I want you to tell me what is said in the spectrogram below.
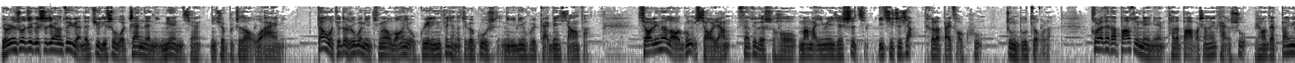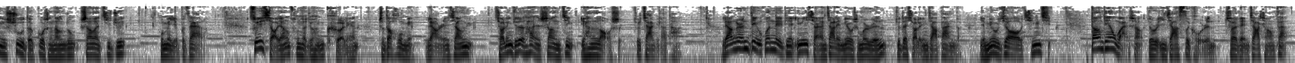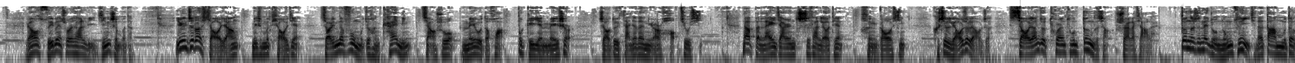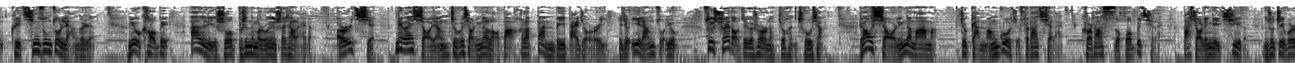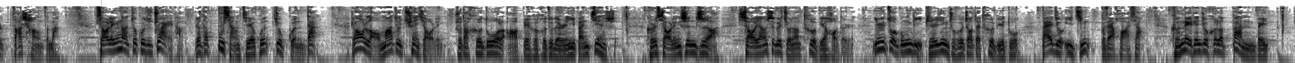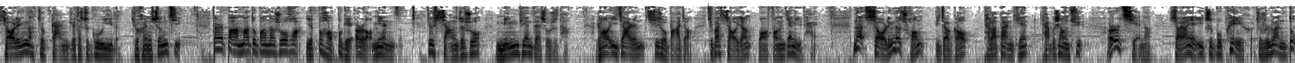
有人说这个世界上最远的距离是我站在你面前，你却不知道我爱你。但我觉得，如果你听完网友归零分享的这个故事，你一定会改变想法。小林的老公小杨三岁的时候，妈妈因为一些事情一气之下喝了百草枯，中毒走了。后来在他八岁那年，他的爸爸上山砍树，然后在搬运树的过程当中伤了脊椎，后面也不在了。所以小杨从小就很可怜，直到后面两人相遇，小林觉得他很上进，也很老实，就嫁给了他。两个人订婚那天，因为小杨家里没有什么人，就在小林家办的，也没有叫亲戚。当天晚上就是一家四口人吃了点家常饭，然后随便说一下礼金什么的。因为知道小杨没什么条件，小林的父母就很开明，讲说没有的话不给也没事儿，只要对咱家的女儿好就行。那本来一家人吃饭聊天很高兴，可是聊着聊着，小杨就突然从凳子上摔了下来。凳子是那种农村以前的大木凳，可以轻松坐两个人，没有靠背，按理说不是那么容易摔下来的。而且那晚小杨就和小林的老爸喝了半杯白酒而已，也就一两左右，所以摔倒这个事儿呢就很抽象。然后小林的妈妈就赶忙过去扶他起来，可是他死活不起来，把小林给气的。你说这不是砸场子吗？小林呢就过去拽他，让他不想结婚就滚蛋。然后老妈就劝小林说他喝多了啊，别和喝醉的人一般见识。可是小林深知啊，小杨是个酒量特别好的人，因为做工地平时应酬和招待特别多，白酒一斤不在话下。可那天就喝了半杯，小林呢就感觉他是故意的，就很生气。但是爸妈都帮他说话，也不好不给二老面子，就想着说明天再收拾他。然后一家人七手八脚就把小杨往房间里抬。那小林的床比较高，抬了半天抬不上去，而且呢，小杨也一直不配合，就是乱动。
